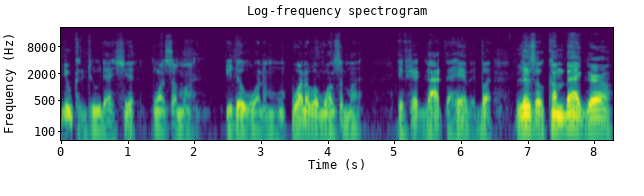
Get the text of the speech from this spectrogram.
You can do that shit once a month. You do one of one of them once a month if you got to have it. But Lizzo, come back, girl.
